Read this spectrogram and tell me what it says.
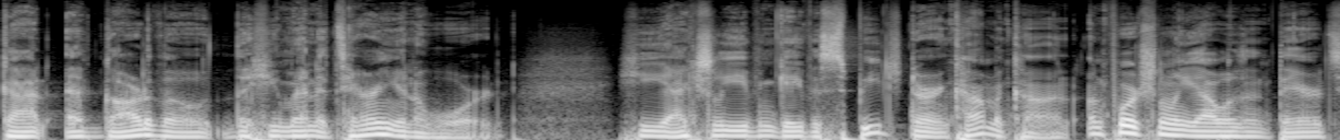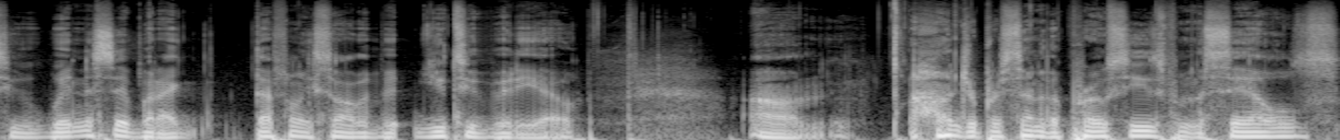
got Edgardo the humanitarian award. He actually even gave a speech during Comic Con. Unfortunately, I wasn't there to witness it, but I definitely saw the YouTube video. Um, 100% of the proceeds from the sales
